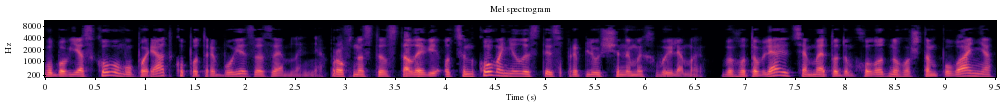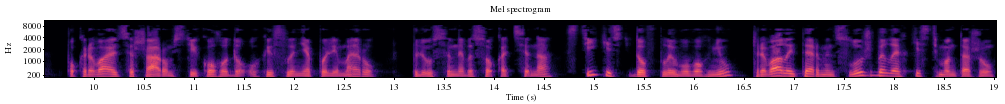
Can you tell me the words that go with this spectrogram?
В обов'язковому порядку потребує заземлення. Профнастил сталеві оцинковані листи з приплющеними хвилями виготовляються методом холодного штампування, покриваються шаром стійкого до окислення полімеру, плюси невисока ціна, стійкість до впливу вогню, тривалий термін служби, легкість монтажу.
